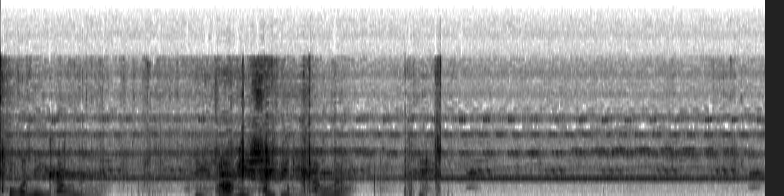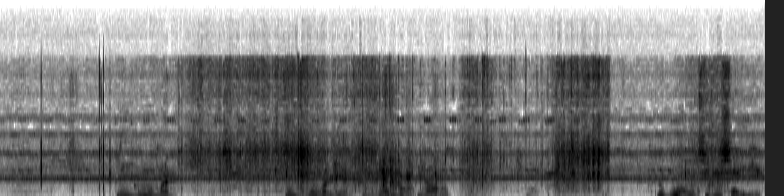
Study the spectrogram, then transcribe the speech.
เพราะว่านี่หลังหนึ่งนี่บ้ามีใส่ไปนี่หลังหนึ่งนี่นี่หูมันนี่หูมันเรียนขึ้นเรียนลงพี่น้องแล้วบ่วงมันสิไปใส่อีก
